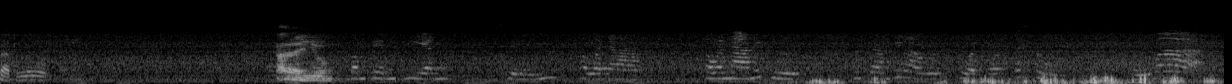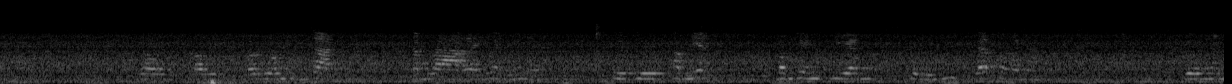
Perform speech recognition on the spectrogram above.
สัตว์โลก อะไรโยมบำเพ็ญเพียรศีลภาวนาภาวนานี่คือคือการที่เราสวดมนต์พระสูตรหรือว่า เราเราเรารวมถึงการตำราอะไรด้วยหรือไงคือคือคำเนี้ยบำเพ็ญเพียรศีลและภาวนาโยมยัง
